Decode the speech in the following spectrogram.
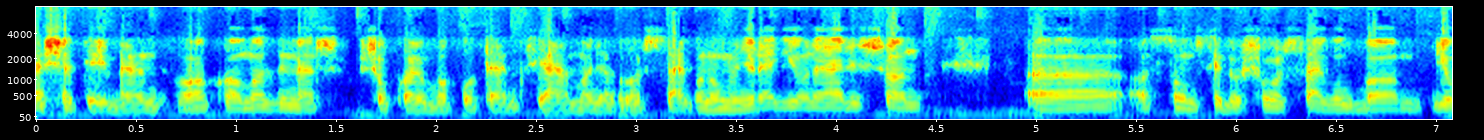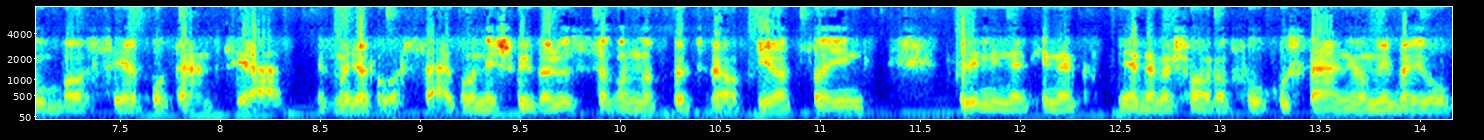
esetében alkalmazni, mert sokkal jobb a potenciál Magyarországon. Úgy regionálisan a szomszédos országokban jobb a szélpotenciál, mint Magyarországon, és mivel össze vannak kötve a piacaink, ezért mindenkinek érdemes arra fókuszálni, amiben jó,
